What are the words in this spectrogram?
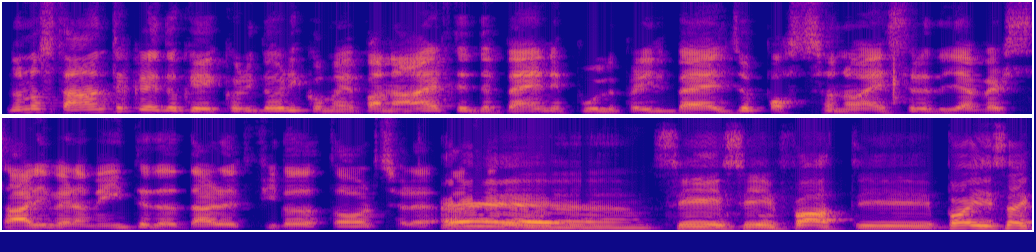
nonostante credo che corridori come Van Aert e De Venepool per il Belgio possano essere degli avversari veramente da dare il filo da torcere. Eh, sì, sì, infatti. Poi, sai,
